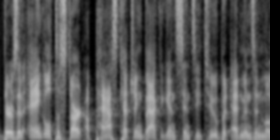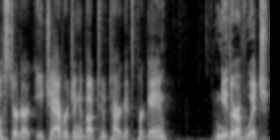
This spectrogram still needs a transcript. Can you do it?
There's an angle to start a pass catching back against Cincy too, but Edmonds and Mostert are each averaging about two targets per game, neither of which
